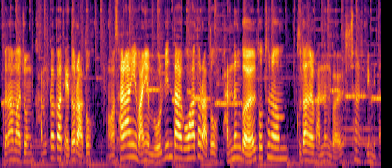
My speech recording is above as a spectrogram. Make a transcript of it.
그나마 좀 감가가 되더라도 어, 사람이 많이 몰린다고 하더라도 받는 걸 토트넘 구단을 받는 걸 추천드립니다.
